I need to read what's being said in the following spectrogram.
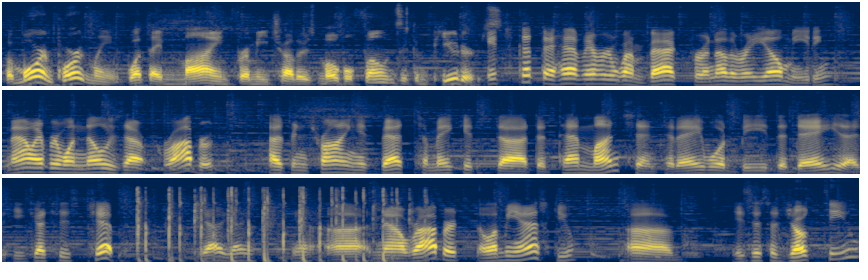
but more importantly, what they mine from each other's mobile phones and computers. It's good to have everyone back for another AO meeting. Now everyone knows that Robert has been trying his best to make it uh, to 10 months, and today would be the day that he gets his chip. Yeah, yeah, yeah. Uh, now, Robert, let me ask you uh, is this a joke to you?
